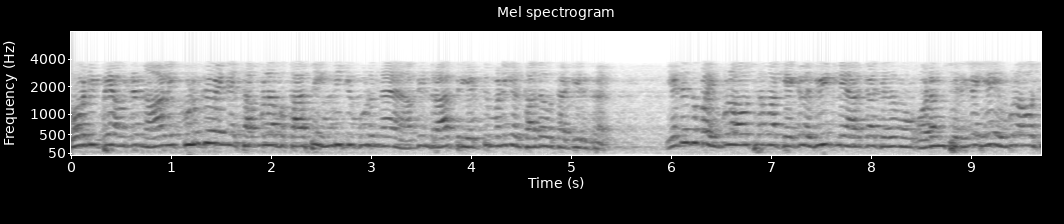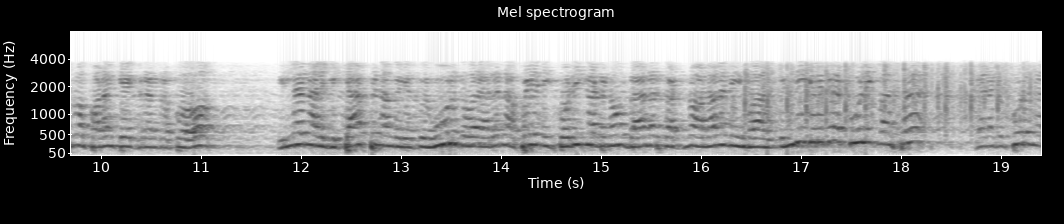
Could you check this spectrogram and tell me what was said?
ஓடி போய் அவர்கிட்ட நாளைக்கு கொடுக்க வேண்டிய சம்பள காசு இன்னைக்கு கொடுங்க அப்படின்னு ராத்திரி எட்டு மணிக்கு ஒரு கதவு இருக்கிறார் எதுக்குப்பா இவ்வளவு அவசரமா கேட்கல? வீட்டுல யாருக்காச்சும் எதுவும் உடம்பு சரியில்லை? ஏன் இவ்வளவு அவசரமா பணம் கேட்கிறன்றப்போ இல்ல நாளைக்கு கேப்டன் அங்க எங்க ஊருக்கு வராரு நான் நீ கொடி காட்டணும் பேனர் காட்டணும் அதனால நீ இன்னைக்கு இருக்கிற கூலி காசை எனக்கு கொடுங்க.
